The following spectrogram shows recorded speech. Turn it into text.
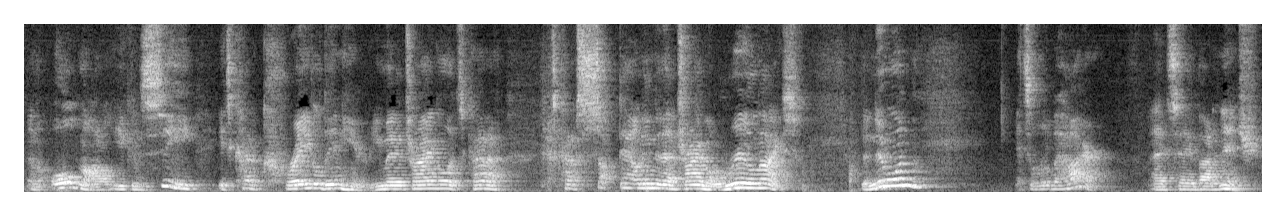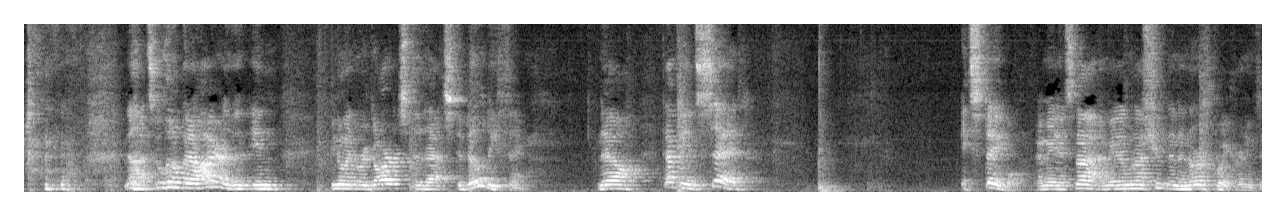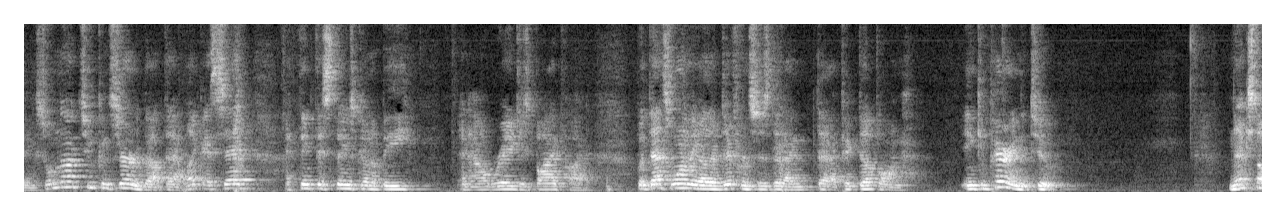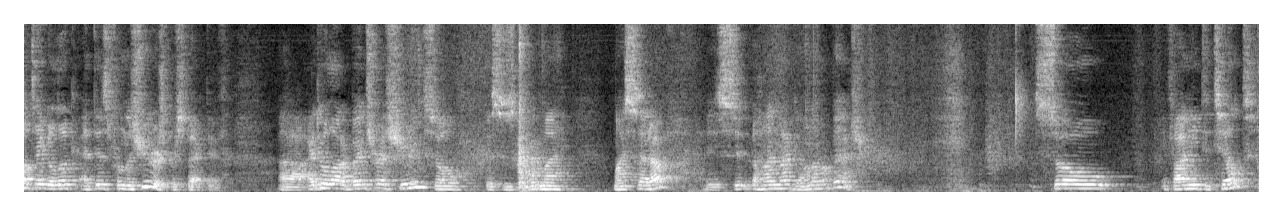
In the old model, you can see it's kind of cradled in here. You made a triangle, it's kind of it's kind of sucked down into that triangle real nice. The new one, it's a little bit higher. I'd say about an inch. now it's a little bit higher than in, you know, in regards to that stability thing. Now, that being said, it's stable. I mean, it's not, I mean, I'm not shooting in an earthquake or anything, so I'm not too concerned about that. Like I said, I think this thing's gonna be an outrageous bipod. But that's one of the other differences that I, that I picked up on in comparing the two. Next, I'll take a look at this from the shooter's perspective. Uh, I do a lot of bench rest shooting, so this is kind of my, my setup, is sitting behind my gun on a bench. So, if I need to tilt,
